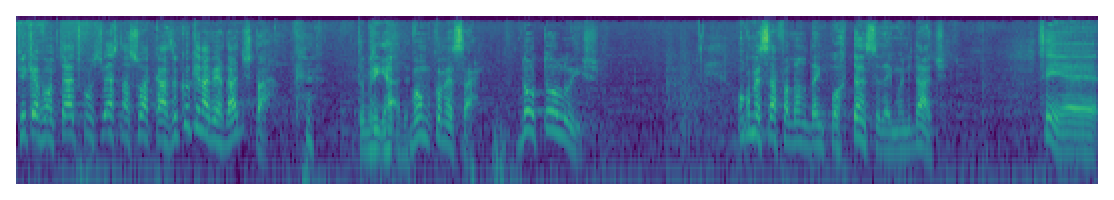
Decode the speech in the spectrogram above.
Fique à vontade como se estivesse na sua casa, o que na verdade está. Muito obrigado. Vamos começar. Doutor Luiz, vamos começar falando da importância da imunidade? Sim, é,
